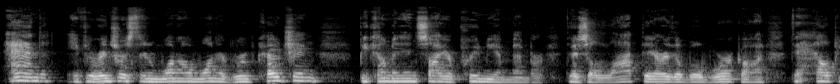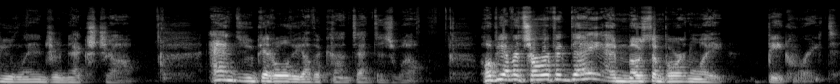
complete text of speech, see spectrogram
And if you're interested in one on one or group coaching, become an Insider Premium member. There's a lot there that we'll work on to help you land your next job. And you get all the other content as well. Hope you have a terrific day, and most importantly, be great.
